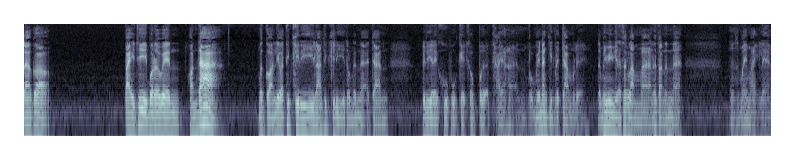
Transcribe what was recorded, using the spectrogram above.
แล้วก็ไปที่บริเวณฮอนด้าเมื่อก่อนเรียกว่าทิพย์คีรีร้านทิพย์คีรีตรงนั้นนะอาจารย์ วิทยาลัยครูภูเก็ตเขาเปิดขายอาหาร ผมไม่นั่งกินประจำเลย แต่ไม่มีอะไรสักลำมานะตอนนั้นนะสมัยใหม่แล้ว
